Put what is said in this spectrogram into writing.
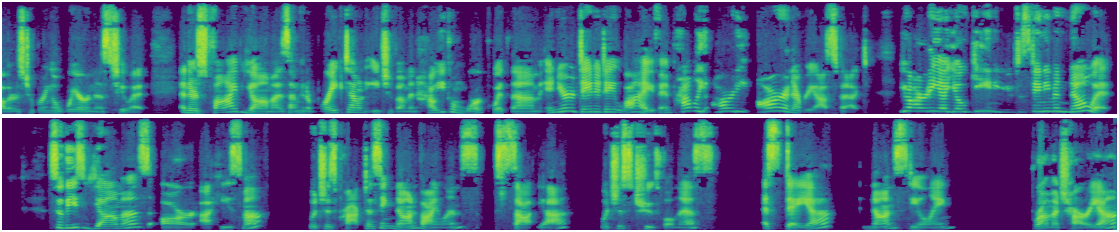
others to bring awareness to it. And there's five yamas. I'm going to break down each of them and how you can work with them in your day to day life and probably already are in every aspect. You're already a yogini. You just didn't even know it. So these yamas are ahisma, which is practicing nonviolence, satya, which is truthfulness, asteya, non stealing, brahmacharya,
